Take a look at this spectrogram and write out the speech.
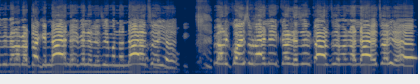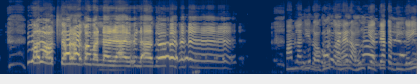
भी मेरा बेटा की न्याय नहीं मिल रही थी मन न्याय चाहिए। मेरी कोई सुनाई नहीं कर रही सरकार से मन न्याय चाहिए। मेरा तारा को मन न्याय मिला दो। मामला जी राहुल का है राहुल की हत्या कर दी गई।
